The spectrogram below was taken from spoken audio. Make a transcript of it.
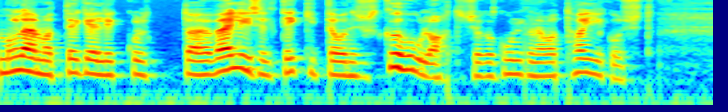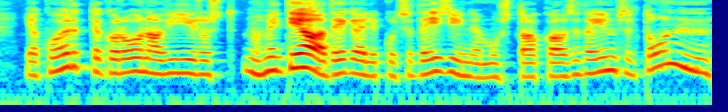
mõlemad tegelikult äh, väliselt tekitavad niisugust kõhulahtusega kulgenevat haigust. ja koerte koroonaviirust, noh, me ei tea tegelikult seda esinemust, aga seda ilmselt on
